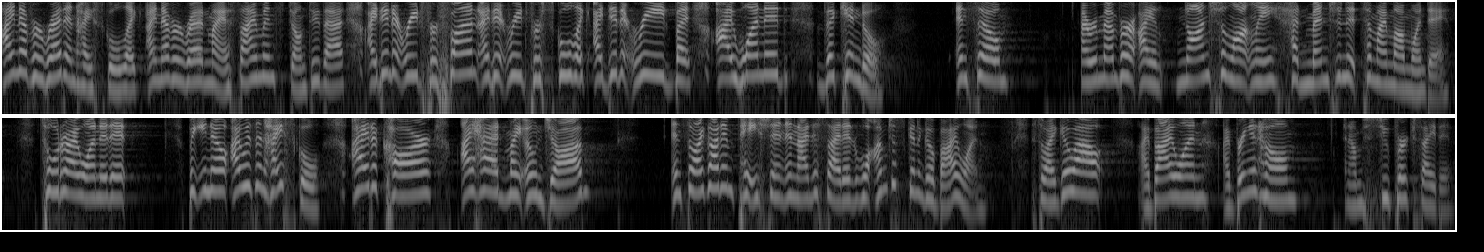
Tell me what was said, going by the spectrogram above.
I never read in high school. Like, I never read my assignments. Don't do that. I didn't read for fun. I didn't read for school. Like, I didn't read, but I wanted the Kindle. And so I remember I nonchalantly had mentioned it to my mom one day, told her I wanted it. But you know, I was in high school. I had a car, I had my own job. And so I got impatient and I decided, well, I'm just gonna go buy one. So I go out, I buy one, I bring it home, and I'm super excited.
